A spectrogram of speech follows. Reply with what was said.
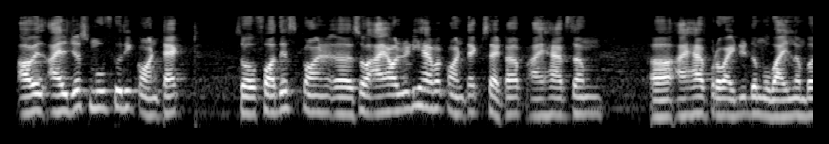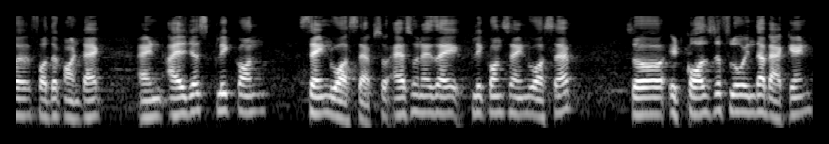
I will, I'll just move to the contact so for this, con- uh, so I already have a contact set up. I have some, uh, I have provided the mobile number for the contact, and I'll just click on send WhatsApp. So as soon as I click on send WhatsApp, so it calls the flow in the backend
